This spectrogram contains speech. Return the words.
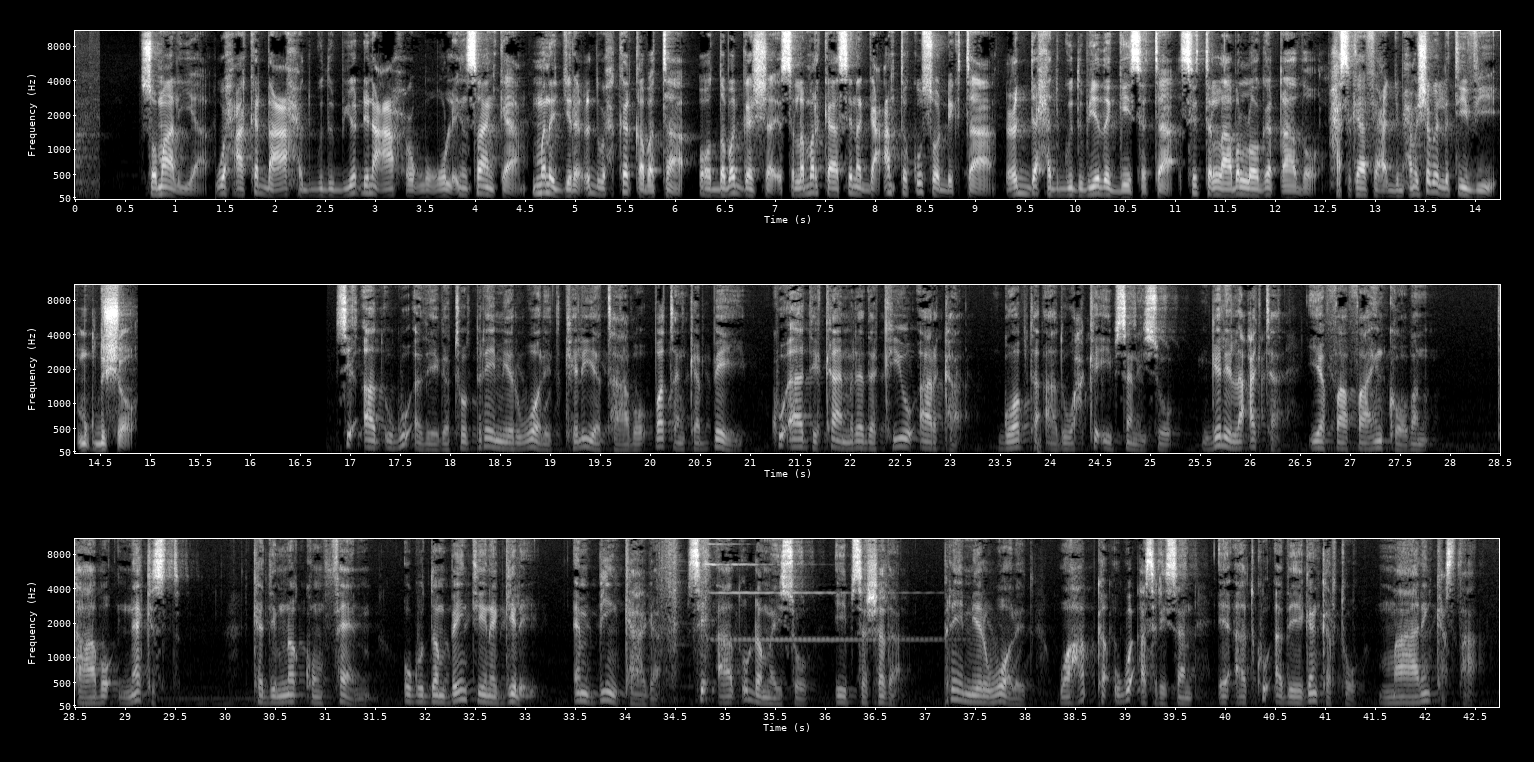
soomaaliya waxaa ka dhaca xadgudubyo dhinaca xuquuqul insaanka mana jira cid wax ka qabata oo dabagasha islamarkaasina gacanta ku soo dhigta. Cidda xadgudubyada geysata si tallaabo looga qaado. Xasan kaafi xaji maxamed shabelle t v muqdisho. Si aad ugu adeegato premier wallet keliya taabo batanka bay ku aadi kaamirada q r-ka goobta aad wax ka iibsanayso geli lacagta iyo faahfaahin kooban. Taabo next. Kadibna confirm. Ugu dambayntiina geli mbiinkaaga si aad u dhammayso iibsashada. Premier wallet waa habka ugu casrisan ee aad ku adeegan karto maalin kasta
